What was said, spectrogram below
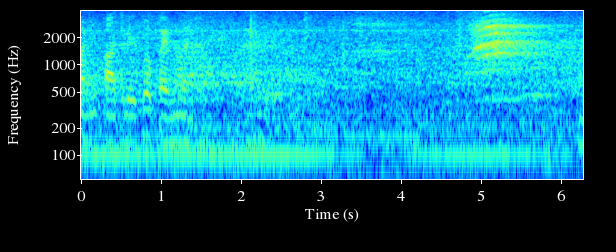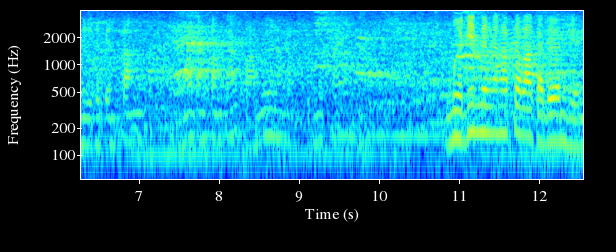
อันนี้ปลาทะเลทั่วไปเหมือนกันครับอันนี้จะเป็นฟังมาทางฟังทางขวามือนะครับมืดนิดนึงนะครับ แต่ว่าก็เดินเห็น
